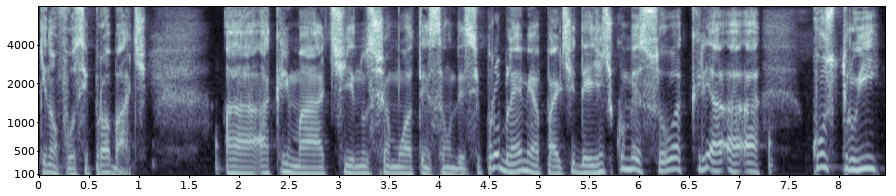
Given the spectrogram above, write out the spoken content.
que não fosse pro abate. A, a Crimate nos chamou a atenção desse problema e a partir daí a gente começou a, a, a construir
